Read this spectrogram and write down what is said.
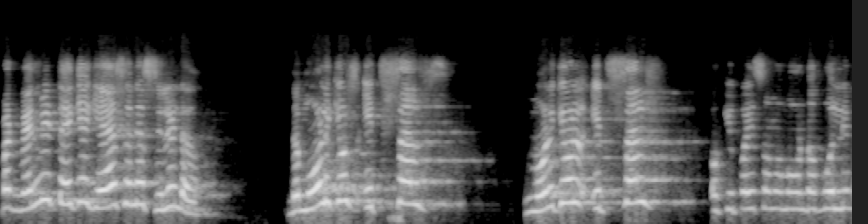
But when we take a gas in a cylinder, the molecules itself, molecule itself occupies some amount of volume.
